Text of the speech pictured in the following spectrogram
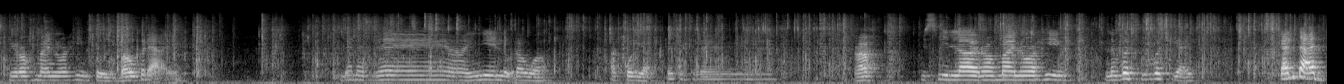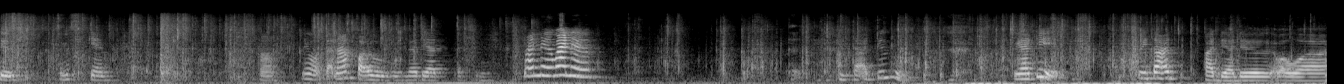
Bismillahirrahmanirrahim. Tu bau kedai. Ada ha, ini elok lawa. Aku ya. Ah, Bismillahirrahmanirrahim. Nervous, nervous guys. Sekali tak ada. Kena scan. Ha, tengok tak nampak tu dari atas ni. Mana, mana? Tak, tak ada. Ya, adik. Eh, tak ada. Ada, ada kat bawah.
